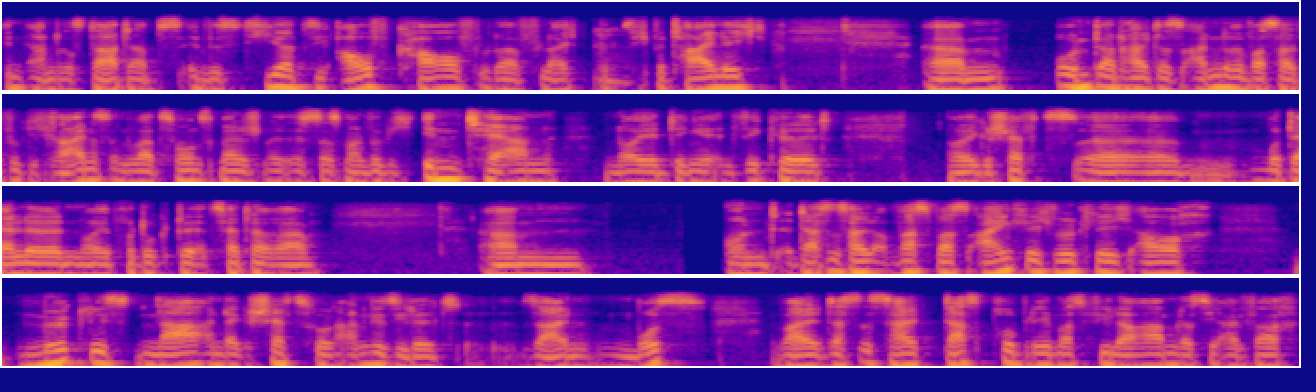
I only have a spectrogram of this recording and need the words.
in andere Startups investiert, sie aufkauft oder vielleicht mhm. sich beteiligt. Ähm, und dann halt das andere, was halt wirklich reines Innovationsmanagement ist, dass man wirklich intern neue Dinge entwickelt, neue Geschäftsmodelle, neue Produkte etc. Ähm, und das ist halt was, was eigentlich wirklich auch möglichst nah an der Geschäftsführung angesiedelt sein muss, weil das ist halt das Problem, was viele haben, dass sie einfach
